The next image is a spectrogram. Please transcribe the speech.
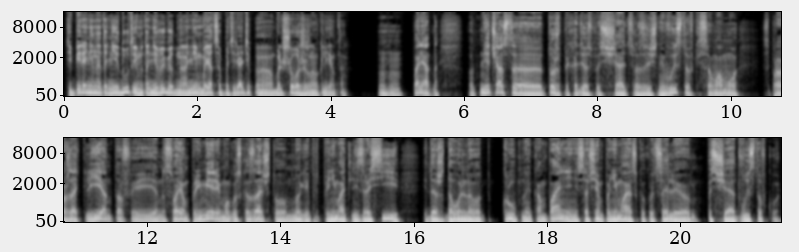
Теперь они на это не идут, им это невыгодно, они боятся потерять э, большого жирного клиента. Угу, понятно. Вот мне часто тоже приходилось посещать различные выставки, самому сопровождать клиентов, и на своем примере могу сказать, что многие предприниматели из России и даже довольно вот крупные компании не совсем понимают, с какой целью посещают выставку.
